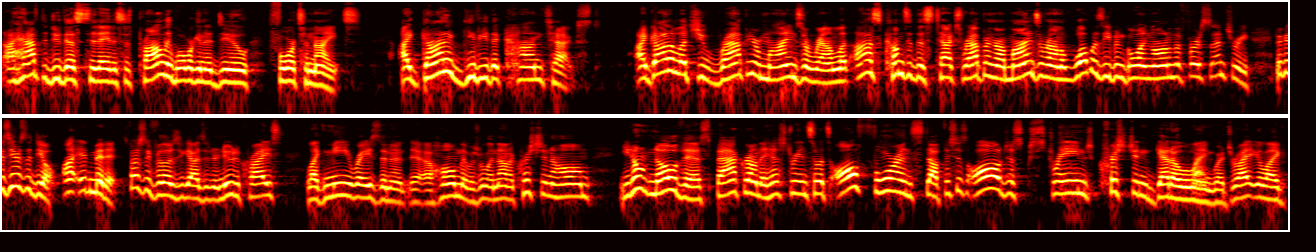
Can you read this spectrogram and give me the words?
I have to do this today, and this is probably what we're going to do for tonight. I got to give you the context. I got to let you wrap your minds around, let us come to this text wrapping our minds around what was even going on in the first century. Because here's the deal. I admit it, especially for those of you guys that are new to Christ, like me, raised in a, a home that was really not a Christian home. You don't know this background, the history, and so it's all foreign stuff. This is all just strange Christian ghetto language, right? You're like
